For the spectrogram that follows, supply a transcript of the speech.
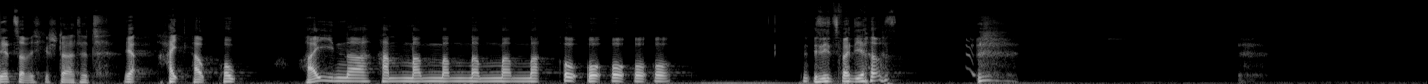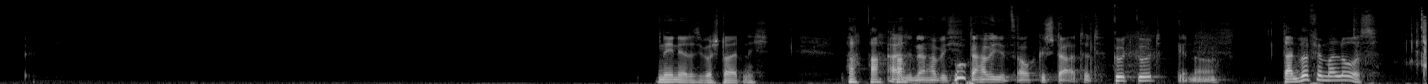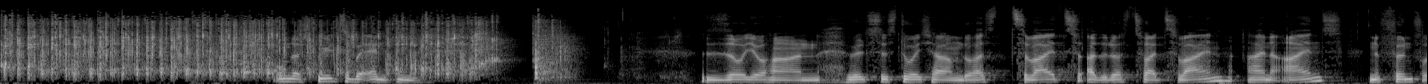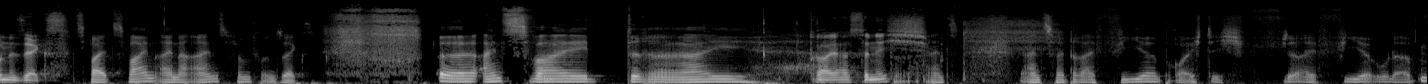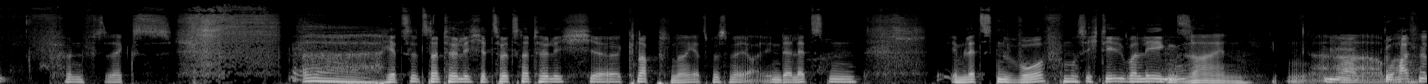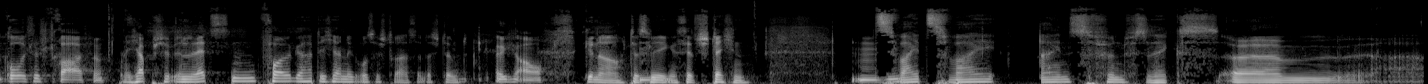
Jetzt habe ich gestartet. Ja. Hi, hau, ho. Heina, hamma, mamma, mamma. Oh, oh, oh, oh, oh. Wie sieht's bei dir aus? Nee, nee, das übersteuert nicht. Ha, ha, ha. Also dann habe ich, uh. da habe ich jetzt auch gestartet. Gut, gut. Genau. Dann würfel mal los. Um das Spiel zu beenden. So, Johann, willst du es durchhaben? Du hast zwei, also du hast zwei Zweien, eine Eins, eine Fünf und eine Sechs. Zwei Zweien, eine Eins, Fünf und Sechs. Äh, eins, zwei, drei. Drei hast du nicht. Eins, eins zwei, drei, vier bräuchte ich. Drei, vier oder fünf, sechs. Ah, jetzt wird's natürlich, jetzt wird's natürlich äh, knapp. Ne? Jetzt müssen wir in der letzten, im letzten Wurf muss ich dir überlegen mhm. sein. Ja, du hast eine große Straße. Ich habe in der letzten Folge hatte ich ja eine große Straße, das stimmt. Ich auch. Genau, deswegen mhm. ist jetzt Stechen. 2, 2, 1, 5, 6. Ähm,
